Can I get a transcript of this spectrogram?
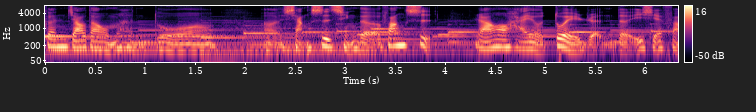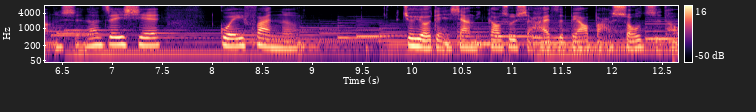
跟教导我们很多呃想事情的方式，然后还有对人的一些方式。那这些规范呢？就有点像你告诉小孩子不要把手指头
